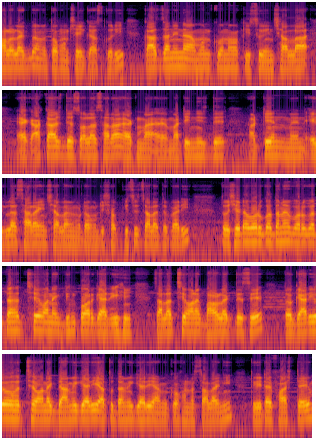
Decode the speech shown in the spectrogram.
ভালো লাগবে আমি তখন সেই কাজ করি। কাজ জানি না এমন কোনো কিছু ইনশাল্লাহ এক আকাশ দিয়ে চলা ছাড়া এক মাটির নিচ দিয়ে আর ট্রেন মেন এগুলা ছাড়া ইনশাল্লাহ আমি মোটামুটি সব কিছু চালাতে পারি। তো সেটা বড় কথা নয় বড় কথা হচ্ছে অনেক দিন পর গাড়ি চালাচ্ছি অনেক ভালো লাগতেছে। তো গাড়িও হচ্ছে অনেক দামি গাড়ি এত দামি গাড়ি আমি কখনো চালাইনি। তো এটাই ফার্স্ট টাইম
